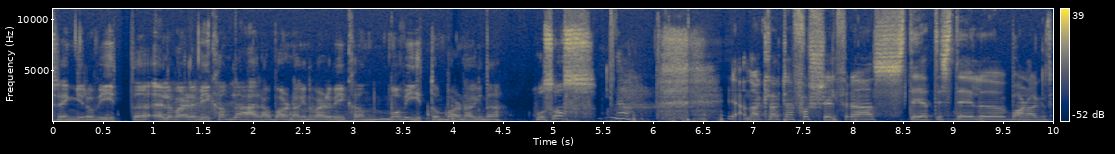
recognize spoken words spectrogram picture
trenger å vite, eller hva er det vi kan lære av barnehagene? Hva er det vi kan, må vite om barnehagene hos oss? Ja. ja, det er klart det er forskjell fra sted til sted, barnehage,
